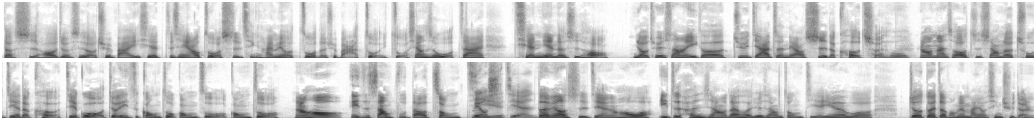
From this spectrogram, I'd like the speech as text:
的时候就是有去把一些之前要做的事情还没有做的去把它做一做，像是我在前年的时候。有去上一个居家诊疗室的课程，然后那时候只上了初阶的课，结果就一直工作工作工作，然后一直上不到中阶，没有时间，对，没有时间。然后我一直很想要再回去上中阶，因为我就对这方面蛮有兴趣的，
